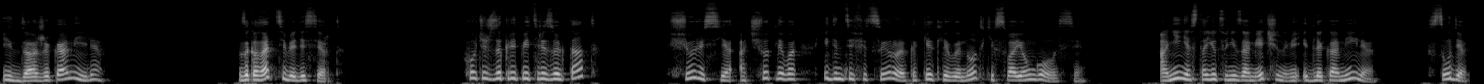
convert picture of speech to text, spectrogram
И даже Камиля. Заказать тебе десерт? Хочешь закрепить результат? Щурюсь я, отчетливо идентифицируя кокетливые нотки в своем голосе. Они не остаются незамеченными и для Камиля, судя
